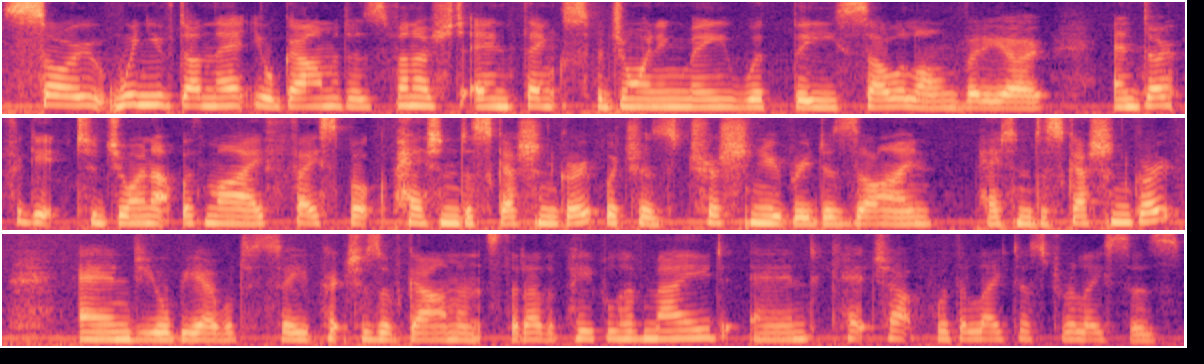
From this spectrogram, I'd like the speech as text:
So when you've done that, your garment is finished and thanks for joining me with the sew along video. And don't forget to join up with my Facebook pattern discussion group, which is Trish Newbery Design Pattern Discussion Group. And you'll be able to see pictures of garments that other people have made and catch up with the latest releases.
